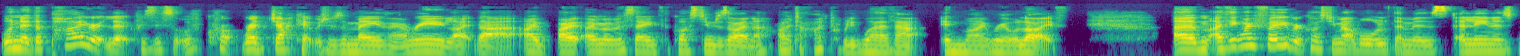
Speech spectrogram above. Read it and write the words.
well no the pirate look was this sort of crop red jacket which was amazing i really like that i i, I remember saying to the costume designer I'd, I'd probably wear that in my real life um i think my favorite costume out of all of them is alina's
